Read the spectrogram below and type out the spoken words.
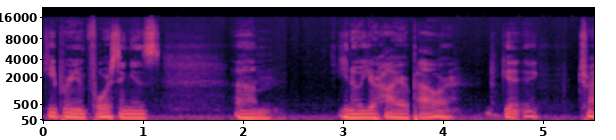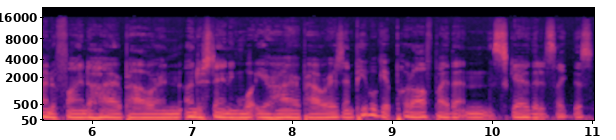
keep reinforcing is, um, you know, your higher power. Get, trying to find a higher power and understanding what your higher power is. And people get put off by that and scared that it's like this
